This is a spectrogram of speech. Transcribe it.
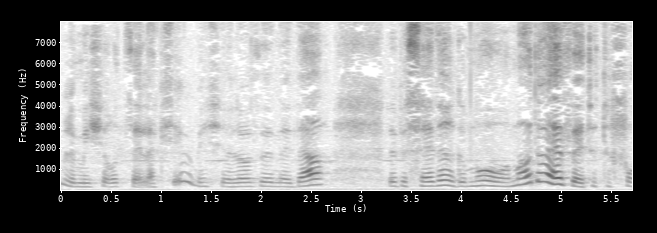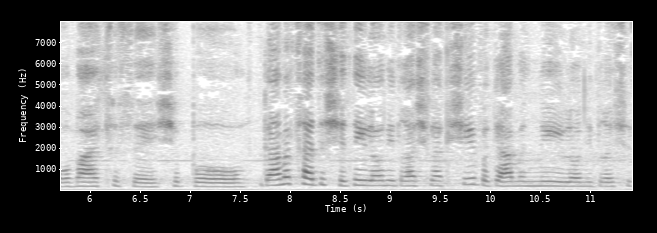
למי שרוצה להקשיב, מי שלא זה נהדר. ובסדר גמור. מאוד אוהבת את הפורמט הזה שבו גם הצד השני לא נדרש להקשיב וגם אני לא נדרשת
